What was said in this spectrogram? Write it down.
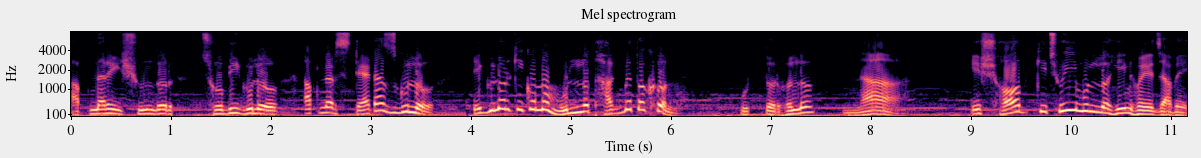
আপনার এই সুন্দর ছবিগুলো, আপনার স্ট্যাটাসগুলো এগুলোর কি কোনো মূল্য থাকবে তখন? উত্তর হল, না। এ সব কিছুই মূল্যহীন হয়ে যাবে।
